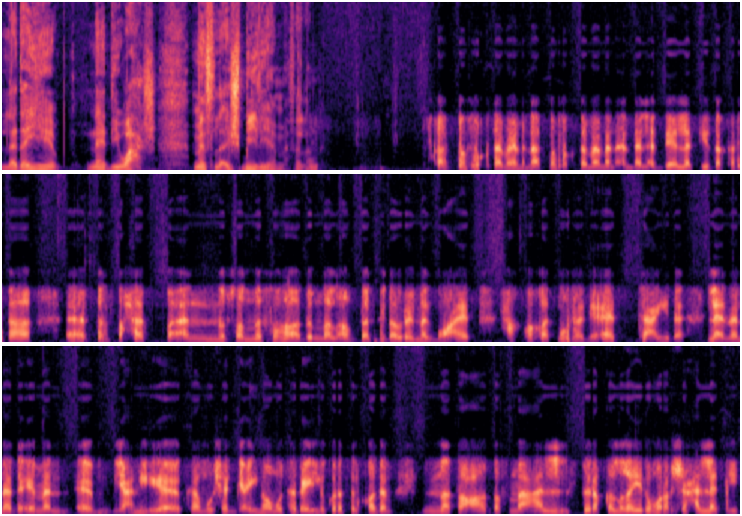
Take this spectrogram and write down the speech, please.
لديه نادي وحش مثل إشبيليا مثلا؟ أتفق تماما أتفق تماما أن الأندية التي ذكرتها تستحق أن نصنفها ضمن الأفضل في دور المجموعات حققت مفاجآت سعيدة لأننا دائما يعني كمشجعين ومتابعين لكرة القدم نتعاطف مع الفرق الغير مرشحة التي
